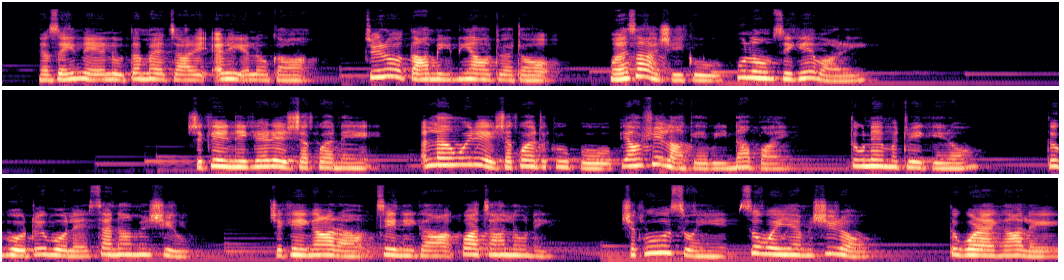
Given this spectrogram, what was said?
။ညစိမ့်တယ်လို့သတ်မှတ်ကြတဲ့အဲ့ဒီအလုပ်က ကျွေးတို့သားမိနှစ်ယောက်အတွက်တော့ဝမ်းစာရှိကိုပူလုံစီခဲ့ပါတယ်။ရခင်နေခဲ့တဲ့ရက်ွက်နဲ့အလံဝေးတဲ့ရက်ွက်တစ်ခုကိုပြောင်းရွှေ့လာခဲ့ပြီးနောက်ပိုင်းသူနဲ့မတွေ့ကြတော့သူ့ကိုတွေ့ဖို့လဲဆန္ဒမရှိဘူး။ရခင်ကတော့အခြေအနေကကြွားချလုံးနေယခုဆိုရင်စဝေရမရှိတော့သူကိုယ်တိုင်ကလည်း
